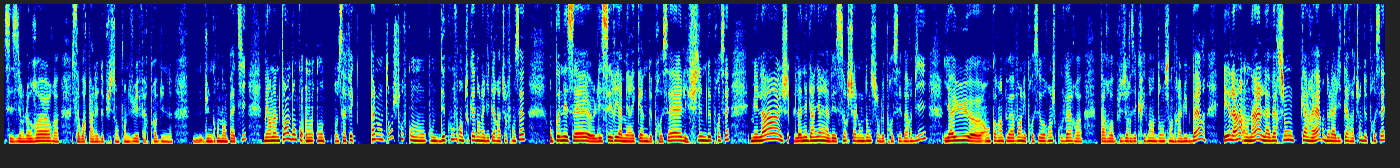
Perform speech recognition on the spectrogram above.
saisir l'horreur, savoir parler depuis son point de vue et faire preuve d'une grande empathie. Mais en même temps, donc, on, ça fait pas longtemps, je trouve qu'on découvre, en tout cas dans la littérature française. On connaissait euh, les séries américaines de procès, les films de procès, mais là, l'année dernière, il y avait Sorche à London sur le procès Barbie. Il y a eu euh, encore un peu avant les procès Orange couverts euh, par plusieurs écrivains, dont Sandra Lucbert. Et là, on a la version carrère de la littérature de procès.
